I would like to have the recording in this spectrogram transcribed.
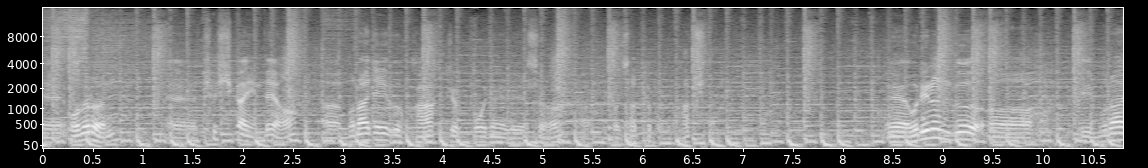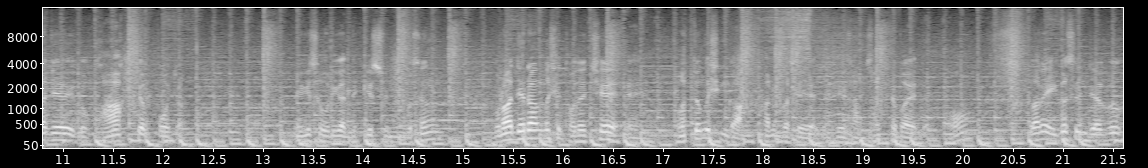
예, 오늘은 에, 첫 시간인데요. 어, 문화재의 그 과학적 보존에 대해서 어, 한번 살펴보도록 합시다. 예, 우리는 그 어, 이 문화재의 그 과학적 보존 여기서 우리가 느낄 수 있는 것은 문화재라는 것이 도대체 예, 어떤 것인가 하는 것에 대해서 한번 살펴봐야 되고 그다음에 이것을 이제 그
